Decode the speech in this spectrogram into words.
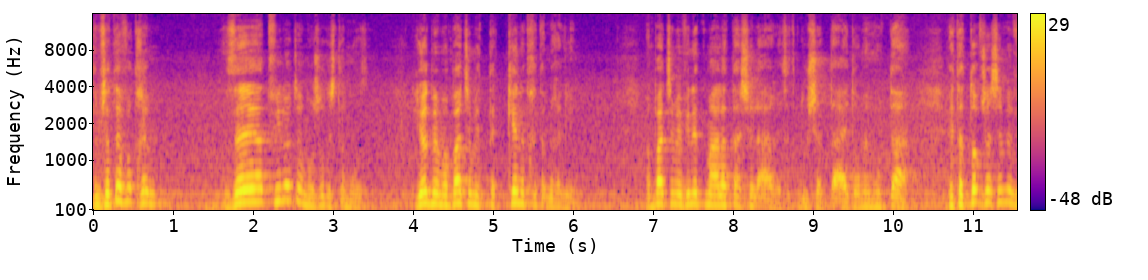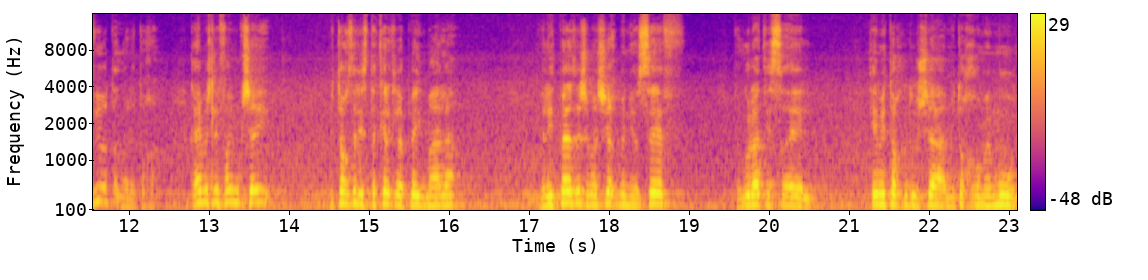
אני משתף אתכם. זה התפילות שלנו בראש חודש תמוז. להיות במבט שמתקן את חטא המרגלים. מבט שמבין את מעלתה של הארץ, את קדושתה, את רוממותה, ואת הטוב שהשם מביא אותנו לתוכה. גם אם יש לפעמים קשיים. מתוך זה להסתכל כלפי מעלה ולהתפלל על זה שמשיח בן יוסף וגאולת ישראל תהיה מתוך קדושה, מתוך רוממות,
